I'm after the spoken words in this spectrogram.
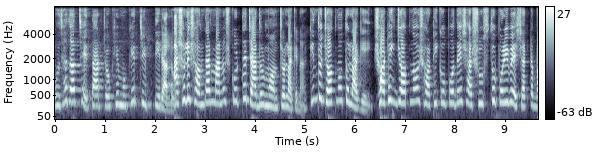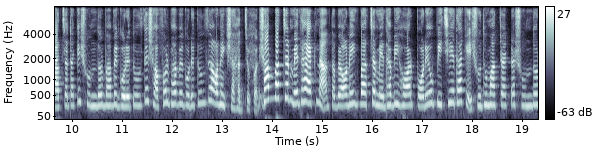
বোঝা যাচ্ছে তার চোখে মুখে তৃপ্তির আলো। আসলে সন্তান মানুষ করতে জাদুর মন্ত্র লাগে না, কিন্তু যত্ন তো লাগেই। সঠিক যত্ন, সঠিক উপদেশ আর সুস্থ পরিবেশ একটা বাচ্চাটাকে সুন্দরভাবে গড়ে তুলতে, সফলভাবে গড়ে তুলতে অনেক সাহায্য করে। সব বাচ্চার মেধা এক না, তবে অনেক বাচ্চা মেধাবী হওয়ার পরেও পিছিয়ে থাকে শুধুমাত্র একটা সুন্দর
